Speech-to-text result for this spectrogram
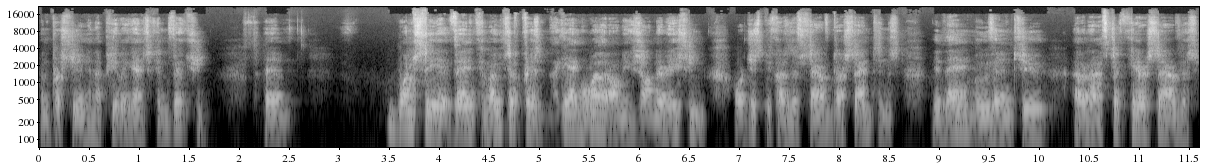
and pursuing an appeal against conviction. Um, once they then come out of prison, again, whether on exoneration or just because they've served their sentence, they then move into our aftercare service,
